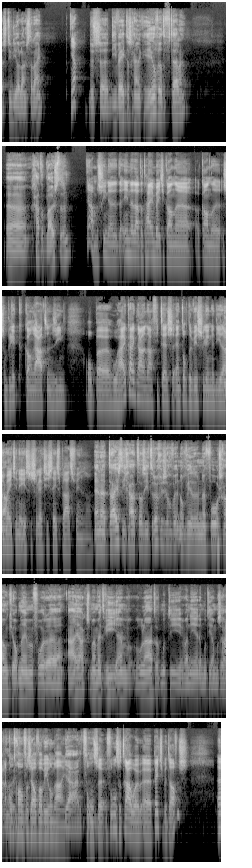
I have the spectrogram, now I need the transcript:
Studio Langs de Rijn. ja. Dus die weet waarschijnlijk heel veel te vertellen. Gaat dat luisteren? Ja, misschien de- inderdaad dat hij een beetje kan, kan zijn blik kan laten zien op eh, hoe hij kijkt naar, naar Vitesse en toch de wisselingen die daar Ja. een beetje in de eerste selectie steeds plaatsvinden. En eh, Thijs die gaat als hij terug is nog weer, een uh, opnemen voor Ajax. Maar met wie en hoe laat, dat moet hij, wanneer, dat moet hij allemaal zelf Maar dat komt gewoon vanzelf wel weer. Ja, dat- voor, onze, voor onze trouwe petje bedaffers. Eh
